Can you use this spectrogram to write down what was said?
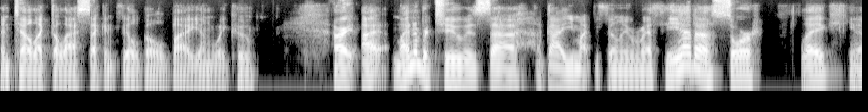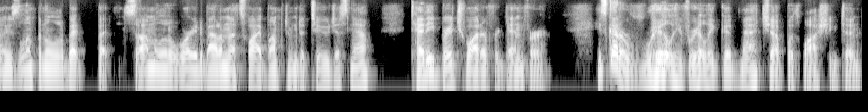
until like the last second field goal by Younghoe Koo. All right, I my number two is uh, a guy you might be familiar with. He had a sore leg, you know, he's limping a little bit, but so I'm a little worried about him. That's why I bumped him to two just now. Teddy Bridgewater for Denver. He's got a really, really good matchup with Washington.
